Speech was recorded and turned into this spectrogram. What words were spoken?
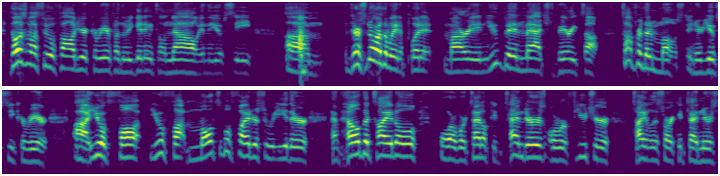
those of us who have followed your career from the beginning until now in the UFC, um, there's no other way to put it, Marion. You've been matched very tough, tougher than most in your UFC career. Uh, you have fought you have fought multiple fighters who either have held the title or were title contenders or were future titleists or contenders.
